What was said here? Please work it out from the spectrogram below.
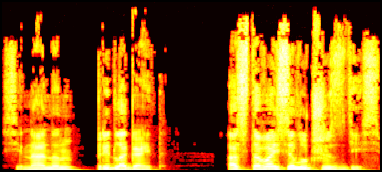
Синанан предлагает «Оставайся лучше здесь»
